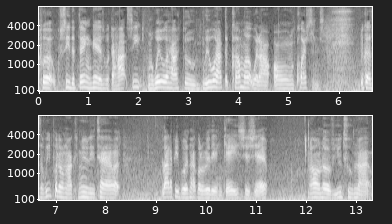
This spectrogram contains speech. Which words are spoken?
put see the thing is with the hot seat we will have to we will have to come up with our own questions. Because if we put on our community tab a lot of people is not going to really engage just yet. I don't know if youtube not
